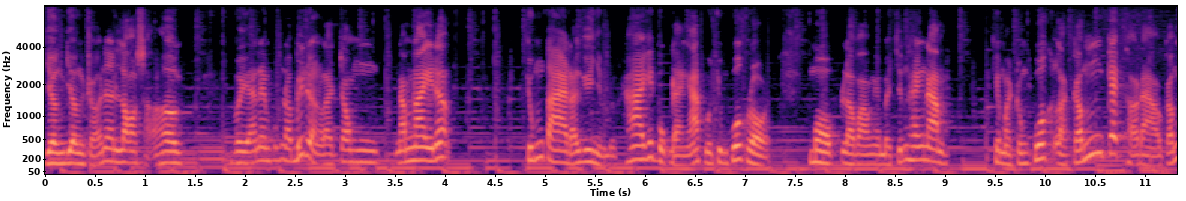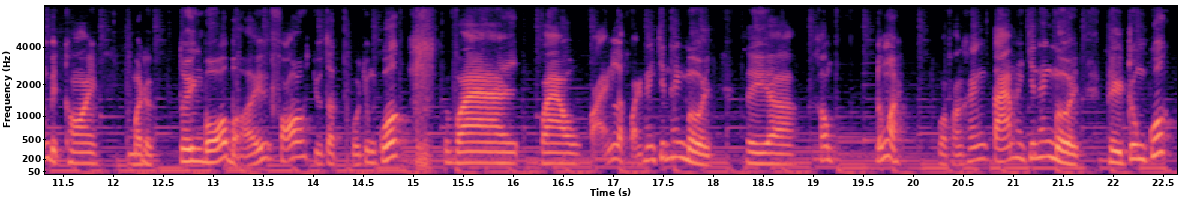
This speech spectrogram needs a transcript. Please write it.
dần dần trở nên lo sợ hơn. Vì anh em cũng đã biết rằng là trong năm nay đó chúng ta đã ghi nhận được hai cái cuộc đàn áp của Trung Quốc rồi. Một là vào ngày 19 tháng 5 khi mà Trung Quốc là cấm các thợ đào cấm Bitcoin mà được tuyên bố bởi phó chủ tịch của Trung Quốc. Và vào khoảng là khoảng tháng 9 tháng 10 thì ờ, không đúng rồi vào khoảng tháng 8 tháng 9 tháng 10 thì Trung Quốc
